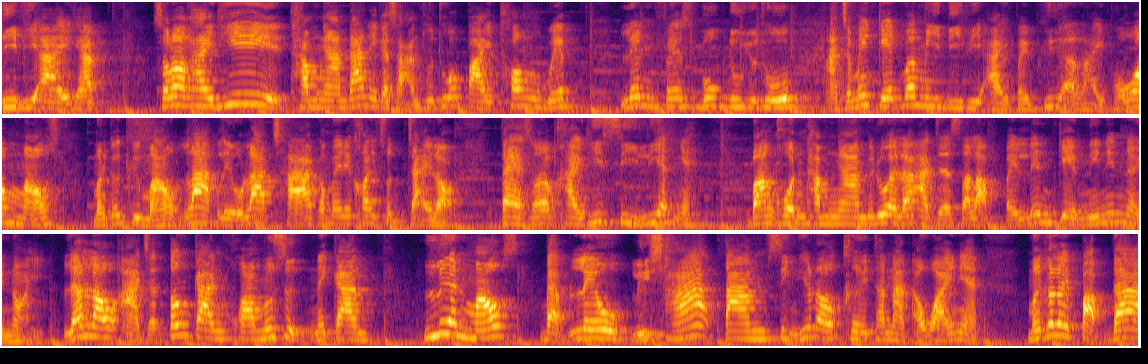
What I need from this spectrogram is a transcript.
DPI ครับสำหรับใครที่ทำงานด้านเอกสารทั่วๆไปท่องเว็บเล่น Facebook ดู YouTube อาจจะไม่เก็ตว่ามี DPI ไปเพื่ออะไร เพราะว่าเมาส์มันก็คือเมาส์ลากเร็วลากช้าก็ไม่ได้ค่อยสนใจหรอก แต่สำหรับใครที่ซีเรียสไง บางคนทำงานไปด้วยแล้วอาจจะสลับไปเล่นเกมนิดหน่อยๆ แล้วเราอาจจะต้องการความรู้สึกในการเลื่อนเมาส์แบบเร็วหรือช้าตามสิ่งที่เราเคยถนัดเอาไว้เนี่ย มันก็เลยปรับได้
